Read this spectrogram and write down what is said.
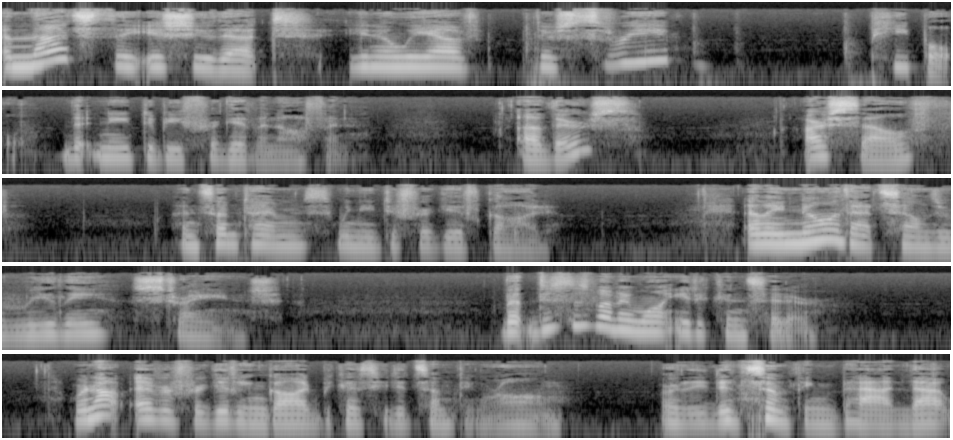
And that's the issue that, you know, we have, there's three people that need to be forgiven often others, ourselves, and sometimes we need to forgive God. And I know that sounds really strange, but this is what I want you to consider. We're not ever forgiving God because he did something wrong or they did something bad. That,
